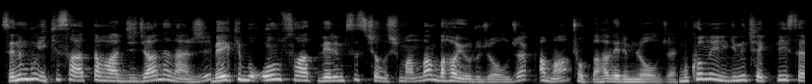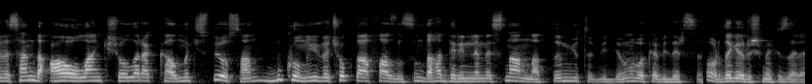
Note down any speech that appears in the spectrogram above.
Senin bu 2 saatte harcayacağın enerji belki bu 10 saat verimsiz çalışmandan daha yorucu olacak ama çok daha verimli olacak. Bu konu ilgini çektiyse ve sen de A olan kişi olarak kalmak istiyorsan bu konuyu ve çok daha fazlasını daha derinlemesine anlattığım YouTube videoma bakabilirsin. Orada görüşmek üzere.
